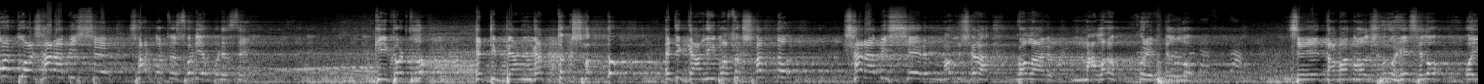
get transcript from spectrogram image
মতুয়া সারা বিশ্বের সর্বত্র ছড়িয়ে পড়েছে। কি ঘটলো? একটি ব্যঙ্গাত্মক শব্দ, একটি গালিবাচক শব্দ সারা বিশ্বের মানুষেরা গলার মালা করে ফেলল। যে দাবানল শুরু হয়েছিল, ওই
